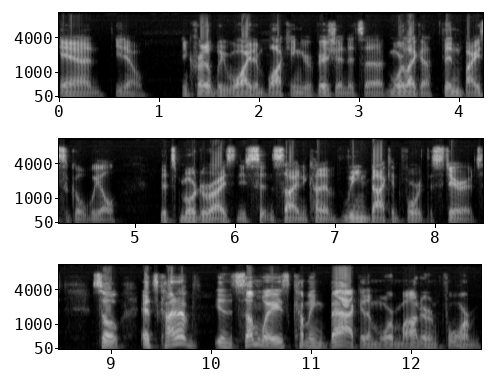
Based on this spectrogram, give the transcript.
and you know incredibly wide and blocking your vision. It's a more like a thin bicycle wheel. that's motorized and you sit inside and kind of lean back and forth to stare at. So it's kind of in some ways coming back in a more modern form,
